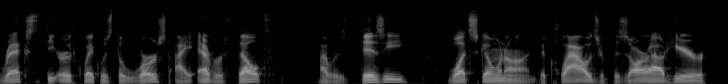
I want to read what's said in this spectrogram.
Rex, the earthquake was the worst I ever felt. I was dizzy. What's going on? The clouds are bizarre out here.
